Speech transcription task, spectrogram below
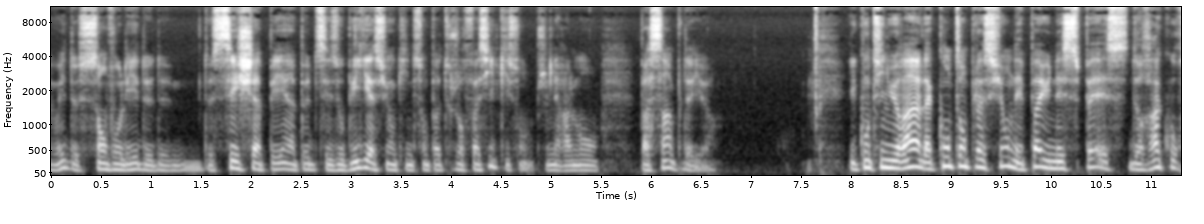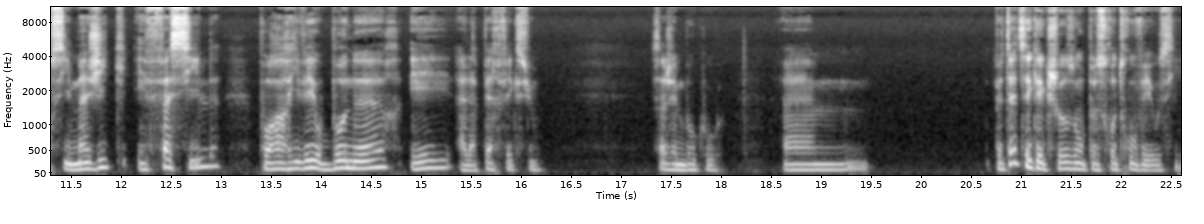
de s'envoler, de, de, s'échapper un peu de ces obligations qui ne sont pas toujours faciles, qui sont généralement pas simples d'ailleurs. Il continuera, la contemplation n'est pas une espèce de raccourci magique et facile pour arriver au bonheur et à la perfection. Ça j'aime beaucoup. Euh, peut-être c'est quelque chose où on peut se retrouver aussi.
